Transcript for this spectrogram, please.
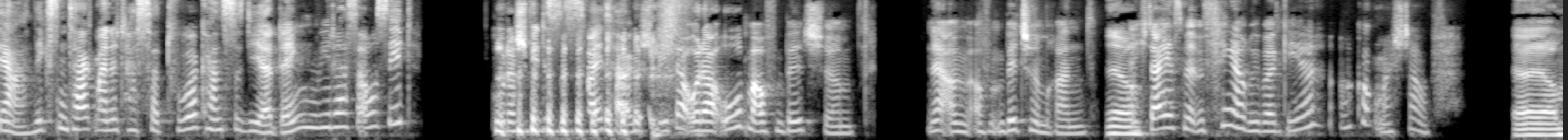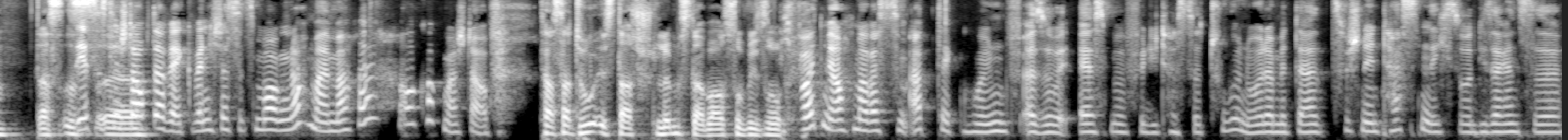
Ja, nächsten Tag meine Tastatur. Kannst du dir ja denken, wie das aussieht? Oder spätestens 2 Tage später oder oben auf dem Bildschirm, ne, am auf dem Bildschirmrand. Wenn Ja. ich da jetzt mit dem Finger rübergehe oh, guck mal, Staub. Ja, ja. Das ist, Jetzt ist der äh, Staub da weg. Wenn ich das jetzt morgen noch mal mache, oh, guck mal, Staub. Tastatur ist das Schlimmste, aber auch sowieso. Ich wollte mir auch mal was zum Abdecken holen, also erst mal für die Tastatur nur, damit da zwischen den Tasten nicht so dieser ganze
